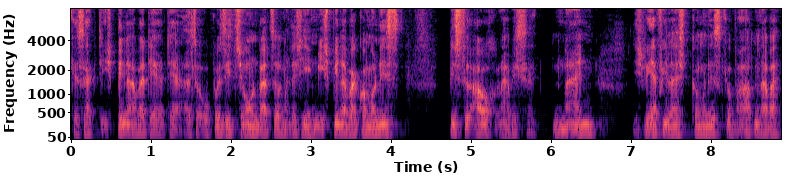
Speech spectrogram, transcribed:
gesagt, ich bin aber der, der also Opposition war zu einem Regime, ich bin aber Kommunist. Bist du auch? Und habe ich gesagt, nein, ich wäre vielleicht Kommunist geworden, aber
